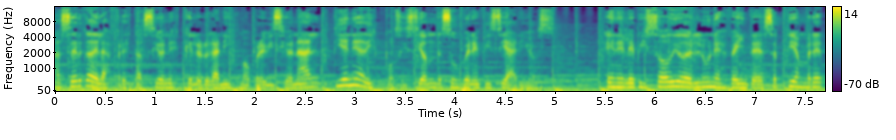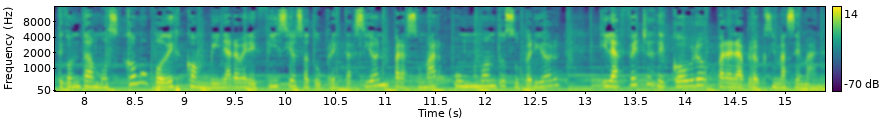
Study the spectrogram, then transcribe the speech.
acerca de las prestaciones que el organismo previsional tiene a disposición de sus beneficiarios. En el episodio del lunes 20 de septiembre te contamos cómo podés combinar beneficios a tu prestación para sumar un monto superior y las fechas de cobro para la próxima semana.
